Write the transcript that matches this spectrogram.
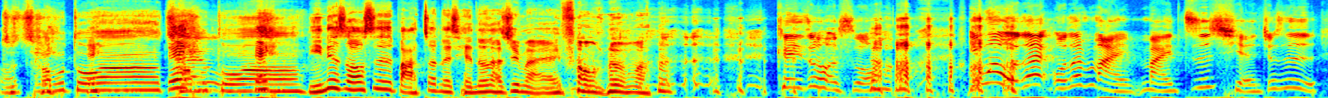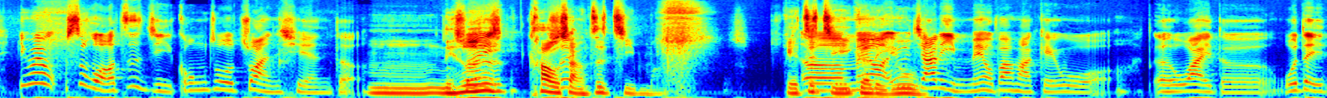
就差不多啊，差不多啊。你那时候是把赚的钱都拿去买 iPhone 了吗？可以这么说，因为我在我在买买之前，就是因为是我自己工作赚钱的。嗯，你说是犒赏自己吗？给自己一个礼物，因为家里没有办法给我额外的，我得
